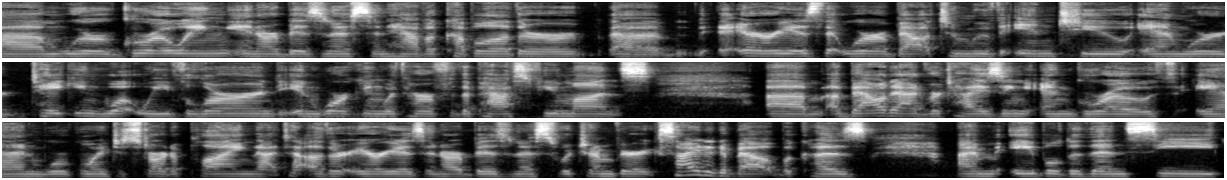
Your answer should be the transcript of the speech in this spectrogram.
Um, we're growing in our business and have a couple other uh, areas that we're about to move into, and we're taking what we've learned in working with her for the past few months um, about advertising and growth. And we're going to start applying that to other areas in our business, which I'm very excited about because I'm able to then see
